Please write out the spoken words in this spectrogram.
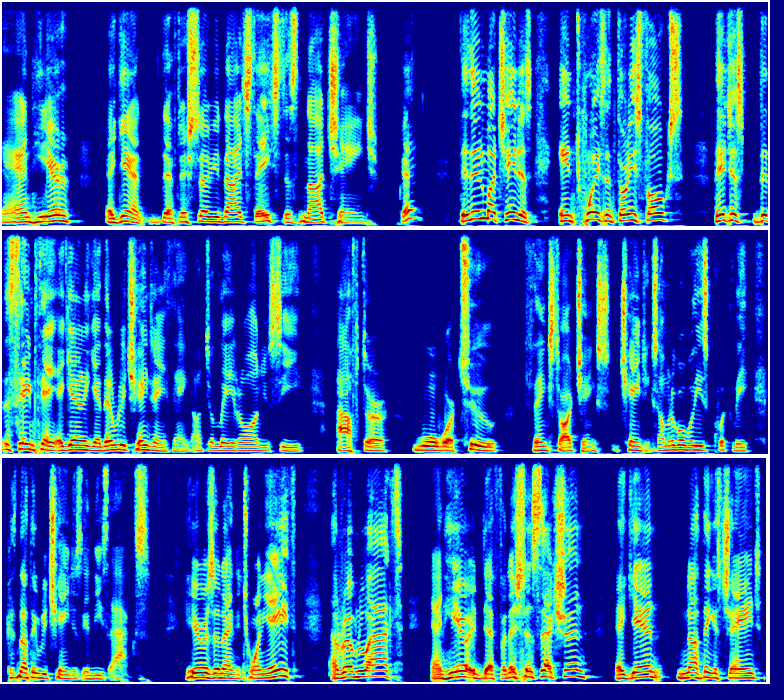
And here, again, definition of United States does not change. Okay? They didn't much changes. In 20s and 30s, folks, they just did the same thing again and again. They didn't really change anything until later on you see after World War II, things start change, changing. So I'm going to go over these quickly because nothing really changes in these acts. Here is a 1928 a uh, Revenue Act, and here in definition section, again, nothing has changed.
